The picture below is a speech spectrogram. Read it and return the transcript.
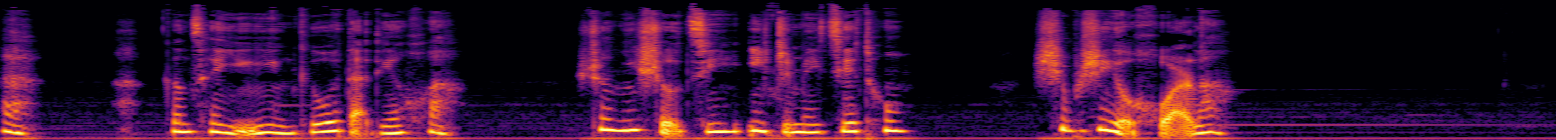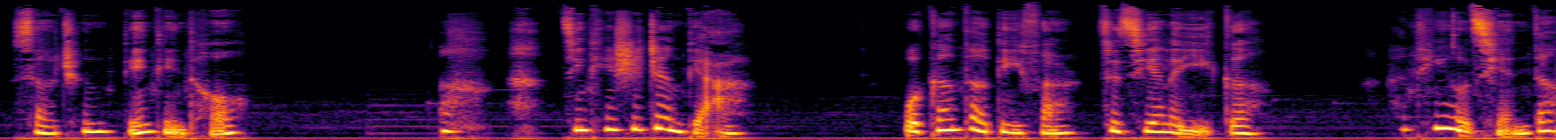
哎，刚才莹莹给我打电话，说你手机一直没接通，是不是有活了？”小春点点头：“啊，今天是正点儿。”我刚到地方就接了一个，还挺有钱的。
